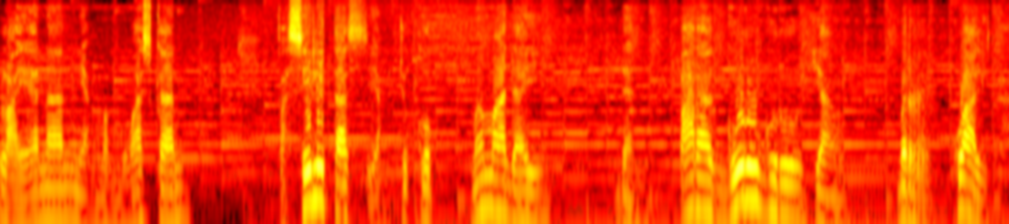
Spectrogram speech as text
pelayanan yang memuaskan, fasilitas yang cukup memadai, dan para guru-guru yang berkualitas.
